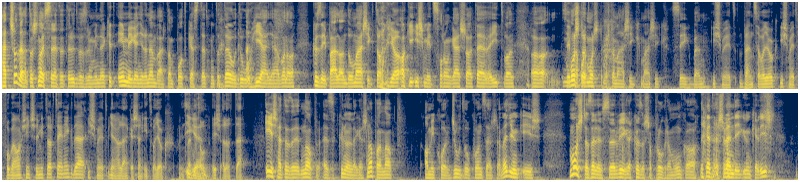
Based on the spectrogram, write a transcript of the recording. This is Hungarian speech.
Hát csodálatos nagy szeretettel üdvözlünk mindenkit. Én még ennyire nem vártam podcastet, mint a Deodó hiányában a középállandó másik tagja, aki ismét szorongással telve itt van. A, most, a, most, most a másik, másik székben. Ismét Bence vagyok, ismét fogalmam sincs, hogy mi történik, de ismét ugyanolyan lelkesen itt vagyok, mint Igen. legutóbb és előtte. És hát ez egy nap, ez különleges nap, a nap, amikor judo koncertre megyünk, és most az először végre közös a programunk a kedves vendégünkkel is.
